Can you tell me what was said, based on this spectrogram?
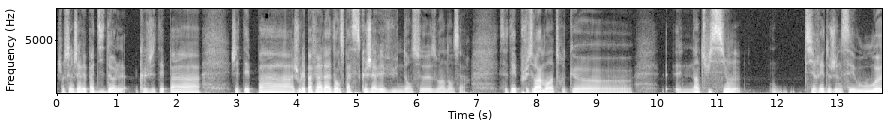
je me souviens que j'avais pas d'idole, que j'étais pas, j'étais pas, je voulais pas faire la danse parce que j'avais vu une danseuse ou un danseur. C'était plus vraiment un truc, euh, une intuition tirée de je ne sais où, euh,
